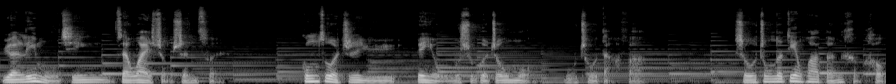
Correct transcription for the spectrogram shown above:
远离母亲，在外省生存，工作之余便有无数个周末无处打发，手中的电话本很厚，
